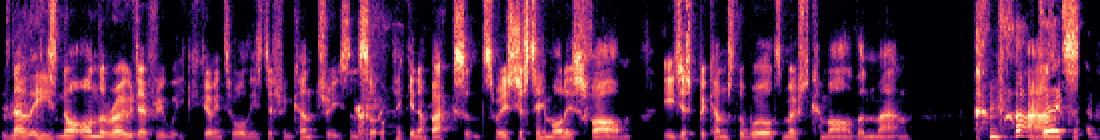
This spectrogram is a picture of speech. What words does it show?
Now that he's not on the road every week, going to all these different countries and sort of picking up accents, when it's just him on his farm, he just becomes the world's most Carmarthen man. And- bit when,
